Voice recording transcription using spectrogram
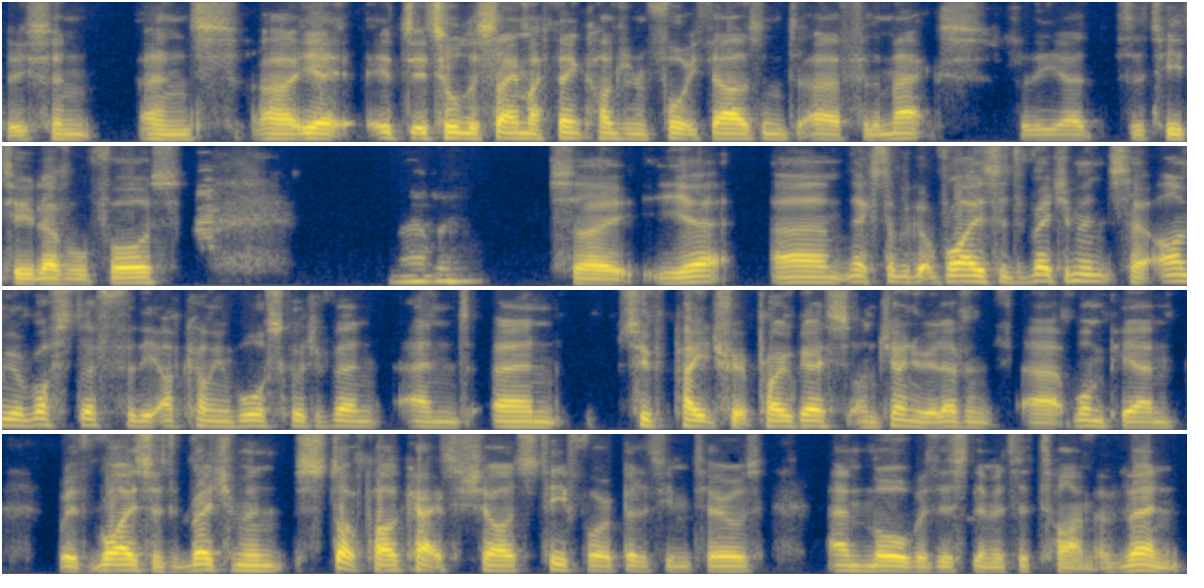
Decent. And uh, yeah, it's it's all the same. I think 140,000 uh, for the max for the uh, for the T2 level fours. Lovely. So yeah. Um, next up, we've got Rise of the Regiment. So arm your roster for the upcoming War Scourge event and earn Super Patriot progress on January 11th at 1 p.m. with Rise of the Regiment, stockpile character shards, T4 ability materials, and more with this limited time event.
